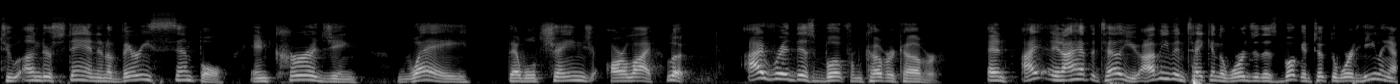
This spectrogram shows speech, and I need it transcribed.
to understand in a very simple, encouraging way that will change our life. Look, I've read this book from cover to cover. And I and I have to tell you, I've even taken the words of this book and took the word healing. I,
